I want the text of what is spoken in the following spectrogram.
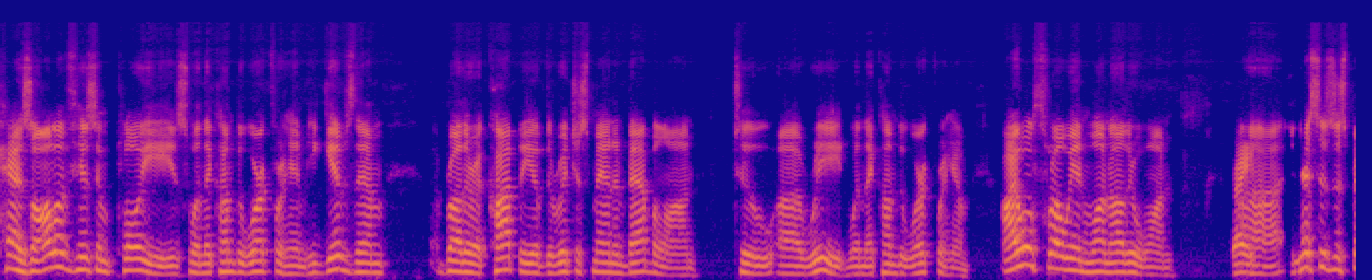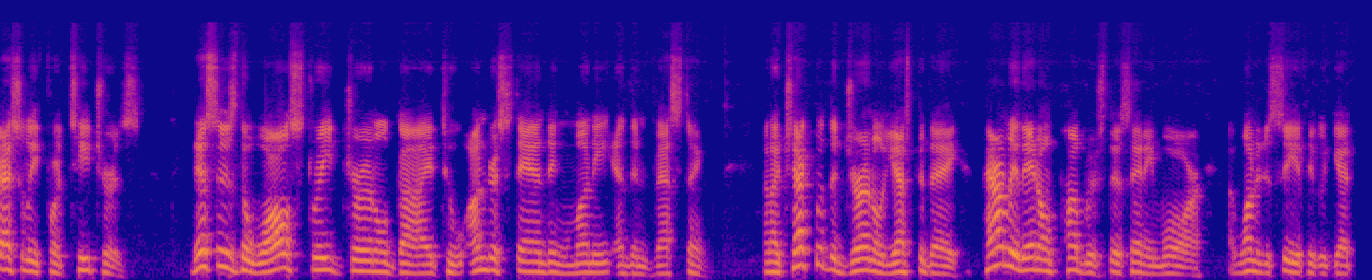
has all of his employees when they come to work for him. He gives them, brother, a copy of The Richest Man in Babylon to uh, read when they come to work for him. I will throw in one other one Right. Uh, and this is especially for teachers. This is the Wall Street Journal Guide to Understanding Money and Investing. And I checked with the journal yesterday. Apparently, they don't publish this anymore. I wanted to see if you could get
